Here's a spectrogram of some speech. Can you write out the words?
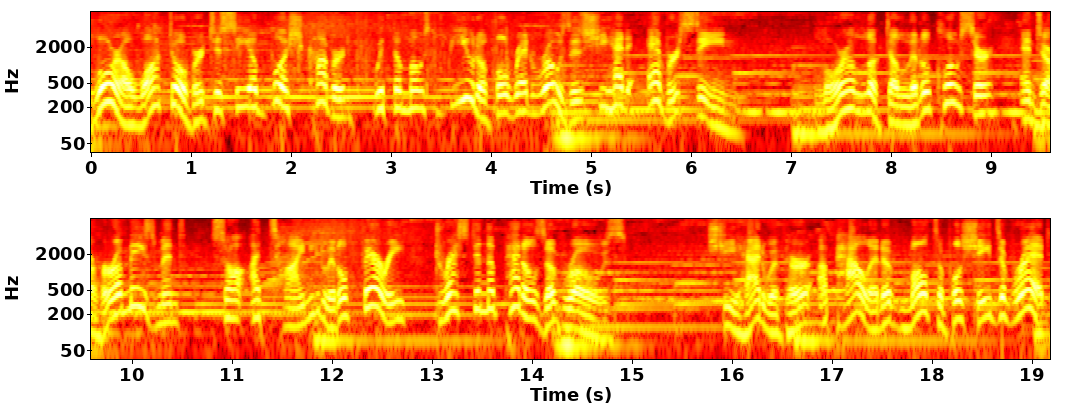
Laura walked over to see a bush covered with the most beautiful red roses she had ever seen. Laura looked a little closer and, to her amazement, saw a tiny little fairy dressed in the petals of rose. She had with her a palette of multiple shades of red,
